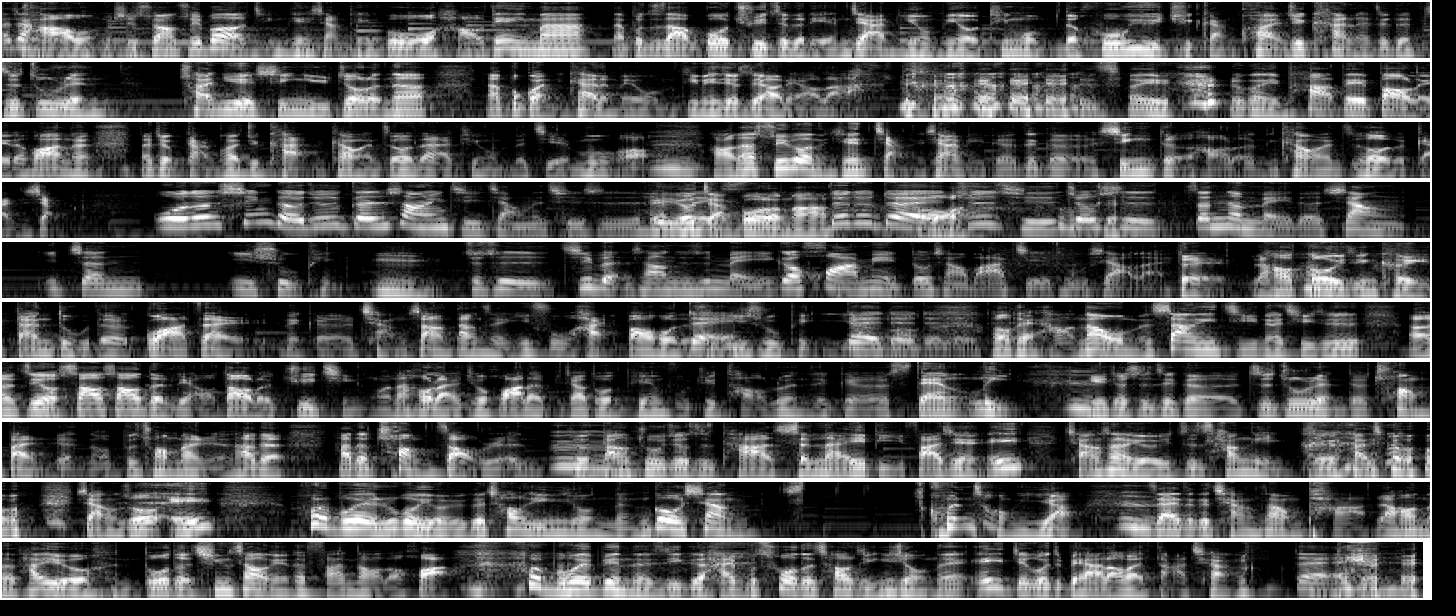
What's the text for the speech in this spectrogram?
大家好，我们是双岁报。今天想听部好电影吗？那不知道过去这个廉假，你有没有听我们的呼吁，去赶快去看了这个蜘蛛人穿越新宇宙了呢？那不管你看了没，我们今天就是要聊啦。对 所以如果你怕被暴雷的话呢，那就赶快去看，看完之后再来听我们的节目哦。嗯，好，那岁报你先讲一下你的这个心得好了，你看完之后的感想。我的心得就是跟上一集讲的其实有讲过了吗？对对对，哦、就是其实就 是真的美的像一帧。艺术品，嗯，就是基本上就是每一个画面都想要把它截图下来，对，然后都已经可以单独的挂在那个墙上，当成一幅海报或者是艺术品一样。对对对对，对。OK，好，那我们上一集呢，其实呃只有稍稍的聊到了剧情哦，那后来就花了比较多的篇幅去讨论这个 Stan Lee，嗯，也就是这个蜘蛛人的创办人哦，不是创办人，他的他的创造人，就当初就是他神来一笔，发现哎墙上有一只苍蝇，所以他就 想说哎。会不会如果有一个超级英雄能够像昆虫一样，在这个墙上爬，嗯、然后呢，他又有很多的青少年的烦恼的话，会不会变得是一个还不错的超级英雄呢？哎，结果就被他老板打枪。对，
